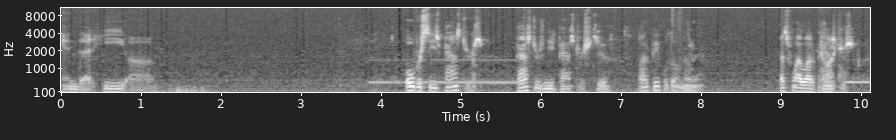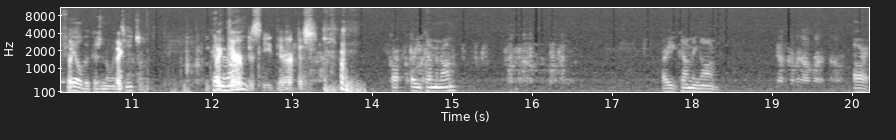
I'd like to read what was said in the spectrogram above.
in that he uh, oversees pastors. Pastors need pastors too. A lot of people don't know that. That's why a lot of pastors fail because no one like- teaches them. You Like coming on? therapists need therapists. Are, are you coming on? Are you coming on? Yeah, I'm coming on right now. All right.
